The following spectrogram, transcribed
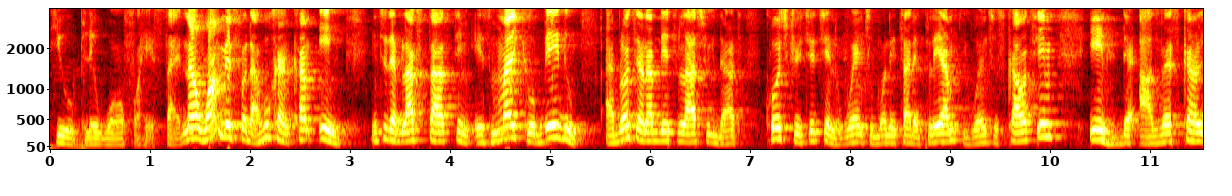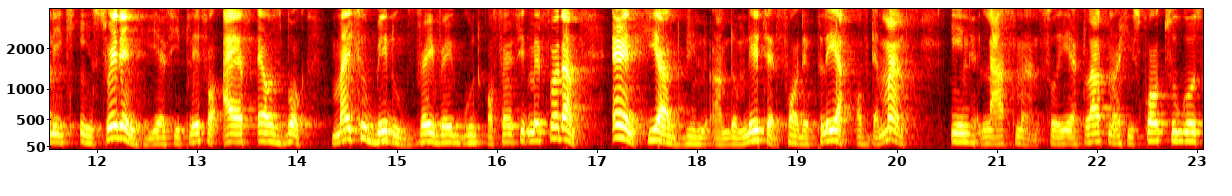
he will play well for his side. Now, one midfielder who can come in into the Black Stars team is Michael Baidoo. I brought you an update last week that Coach Chris Hitton went to monitor the player. He went to scout him in the Allsvenskan League in Sweden. Yes, he plays for IF Elfsborg. Michael Baidoo, very, very good offensive midfielder. And he has been um, nominated for the player of the month in last month. So yes, last month he scored two goals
